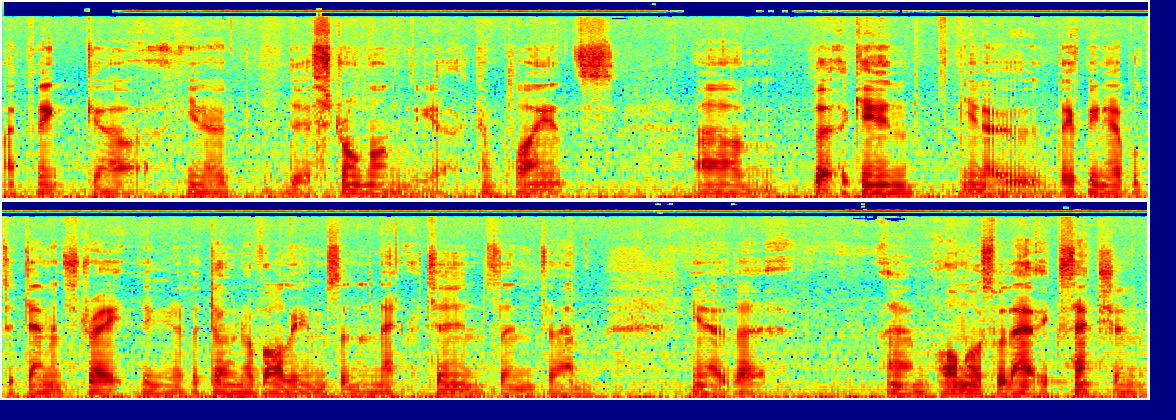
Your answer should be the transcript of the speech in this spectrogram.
I think uh, you know they're strong on the uh, compliance, um, but again, you know they've been able to demonstrate the, you know the donor volumes and the net returns, and um, you know the um, almost without exception,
